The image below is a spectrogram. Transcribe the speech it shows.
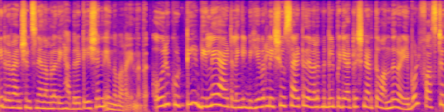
ഇന്റർവെൻഷൻസിനെ നമ്മൾ റീഹാബിലിറ്റേഷൻ എന്ന് പറയുന്നത്. ഒരു കുട്ടി ഡിലേ ആയിട്ട് അല്ലെങ്കിൽ ബിഹേവിയറൽ ഇഷ്യൂസ് ആയിട്ട് ഡെവലപ്മെന്റൽ പീഡിയാട്രിഷ്യൻ അടുത്ത് വന്നു കഴിയുമ്പോൾ ഫസ്റ്റ്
